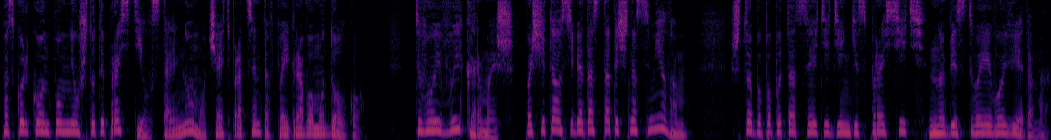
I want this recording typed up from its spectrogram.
поскольку он помнил, что ты простил Стальному часть процентов по игровому долгу. Твой выкормыш посчитал себя достаточно смелым, чтобы попытаться эти деньги спросить, но без твоего ведома.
